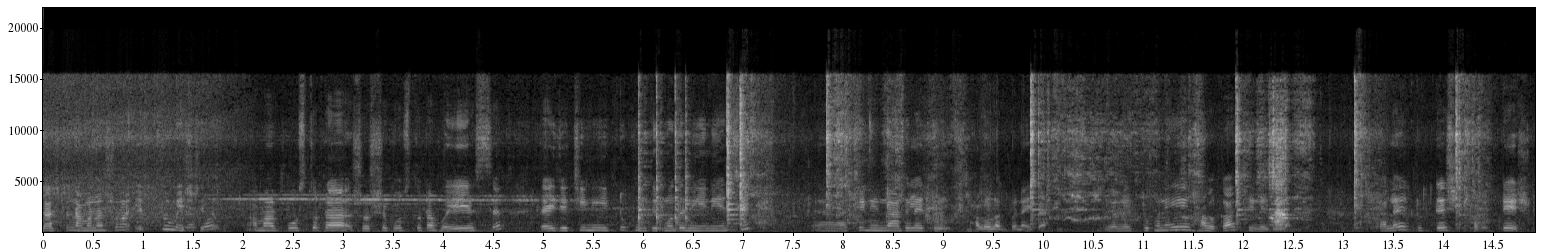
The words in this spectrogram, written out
লাস্টে নামানোর সময় একটু মিষ্টি আমার পোস্তটা, সর্ষে পোস্তটা হয়ে এসছে। তাই যে চিনি একটু খুন্তির মধ্যে নিয়ে নিয়েছি। চিনি না দিলে একটু ভালো লাগবে না এটা। এই জন্য একটুখানি হালকা চিনি দিলাম। তাহলে একটু টেস্ট হবে। টেস্ট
